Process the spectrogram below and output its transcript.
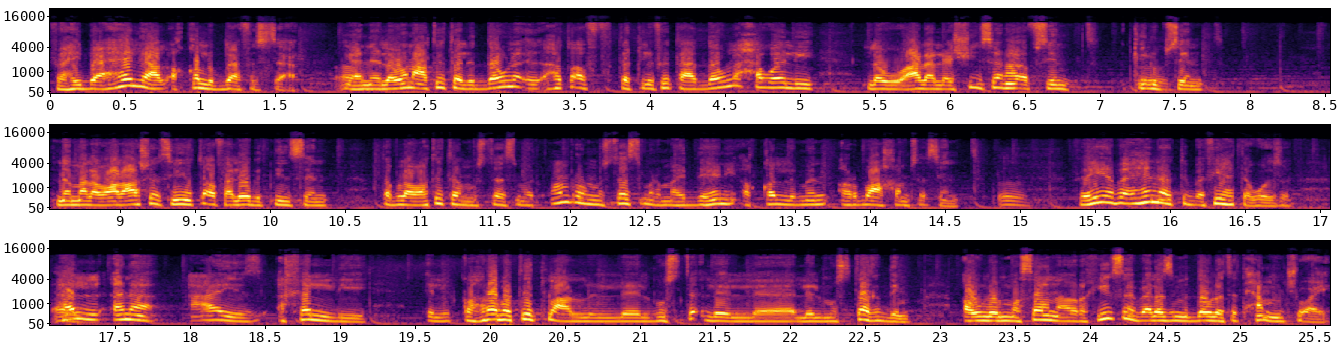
فهيبيعها لي على الأقل بضعف السعر. آه. يعني لو أنا أعطيتها للدولة هتقف تكلفتها على الدولة حوالي لو على ال 20 سنة هقف سنت كيلو بسنت. إنما لو على 10 سنين تقف عليها ب 2 سنت. طب لو أعطيتها المستثمر عمر المستثمر ما يديهاني أقل من 4 5 سنت. مم. فهي بقى هنا بتبقى فيها توازن. هل أنا عايز أخلي الكهرباء تطلع للمست... لل... للمستخدم أو للمصانع رخيصة يبقى لازم الدولة تتحمل شوية.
